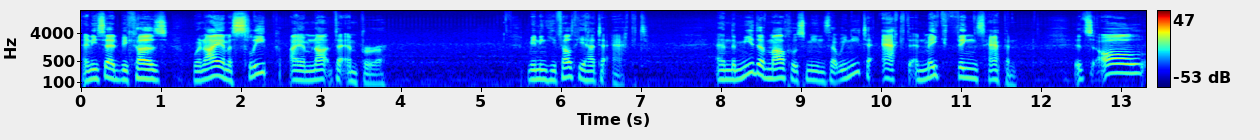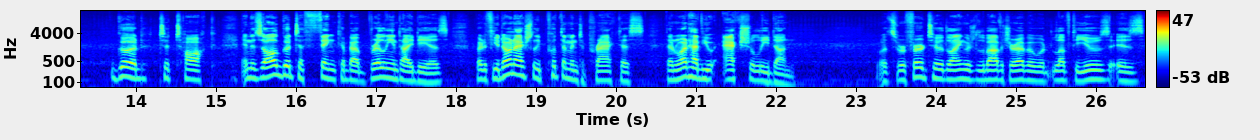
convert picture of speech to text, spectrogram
And he said, Because when I am asleep, I am not the emperor. Meaning he felt he had to act. And the Mid of Malchus means that we need to act and make things happen. It's all good to talk and it's all good to think about brilliant ideas, but if you don't actually put them into practice, then what have you actually done? What's referred to the language Lubavitcher Rebbe would love to use is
